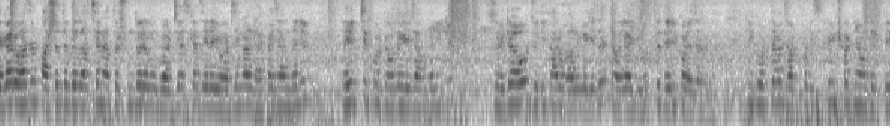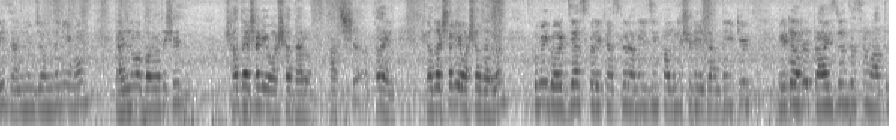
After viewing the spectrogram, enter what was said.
এগারো হাজার পাঁচশোতে পেয়ে যাচ্ছেন। এত সুন্দর এবং গর্জিয়াস কাজের এই original Dhaka jamdani eighty four কাউন্টের এই জামদানিটি। সো এটাও যদি কারও ভালো লেগে যায়, তাহলে এই মুহূর্তে দেরি করা যাবে না। কী করতে হবে? ঝটপট স্ক্রিনশট নিয়ে আমাদের পেজ হ্যান্ডলুম জামদানি এবং হ্যান্ডলুম বাংলাদেশের সাদা শাড়ি অসাধারণ। আচ্ছা তাই? সাদা শাড়ি অসাধারণ। খুবই গর্জিয়াস করে কাজ করে অ্যামেজিং কম্বিনেশনে এই জামদানিটি এটার প্রাইস রেঞ্জ আছে মাত্র,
